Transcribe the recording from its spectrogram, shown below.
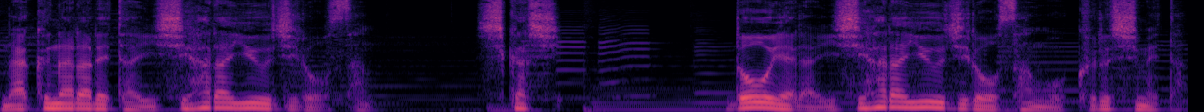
亡くなられた石原裕次郎さん。しかしどうやら石原裕次郎さんを苦しめた。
